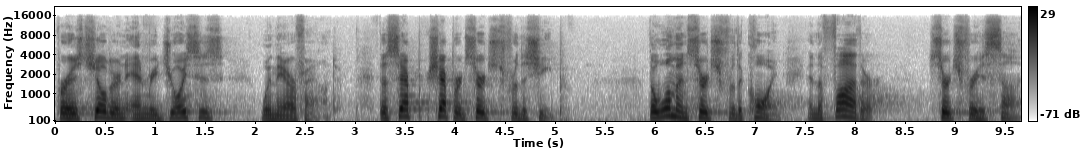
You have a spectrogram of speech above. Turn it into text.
for his children and rejoices when they are found. The shepherd searched for the sheep, the woman searched for the coin, and the father searched for his son.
